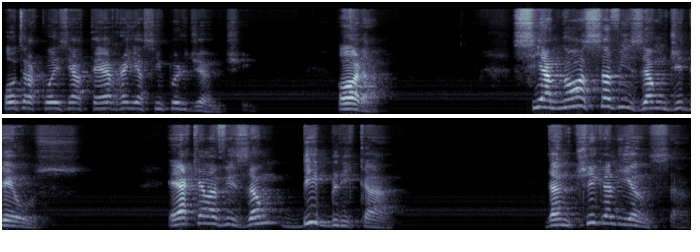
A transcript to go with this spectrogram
outra coisa é a terra e assim por diante. Ora, se a nossa visão de Deus é aquela visão bíblica da antiga aliança,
